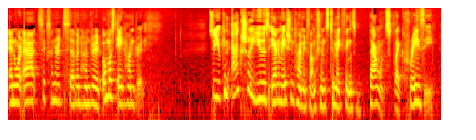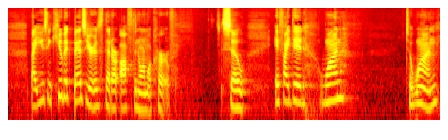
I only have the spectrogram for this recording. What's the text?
and we're at 600, 700, almost 800. So you can actually use animation timing functions to make things bounce like crazy by using cubic Beziers that are off the normal curve. So if I did 1 to 1,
